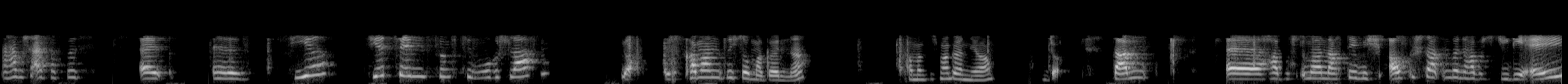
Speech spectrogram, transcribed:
Dann habe ich einfach bis äh, äh, vier, 14, 15 Uhr geschlafen. Ja, das kann man sich doch mal gönnen, ne? Kann man sich mal gönnen, ja. Ja. Dann äh, habe ich immer, nachdem ich aufgestanden bin, habe ich GTA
